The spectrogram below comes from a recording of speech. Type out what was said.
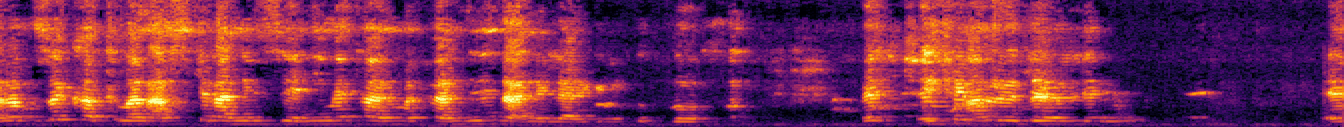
aramıza katılan asker annemiz ve Nimet Hanımefendi'nin de Anneler Günü kutlu olsun. Ve tüm askerlerin e,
